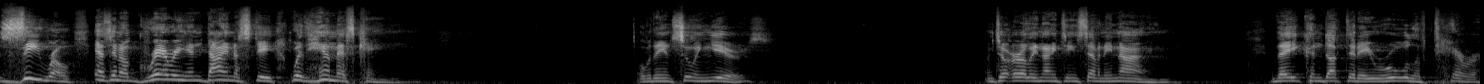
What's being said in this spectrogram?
zero as an agrarian dynasty with him as king. Over the ensuing years, until early 1979, they conducted a rule of terror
